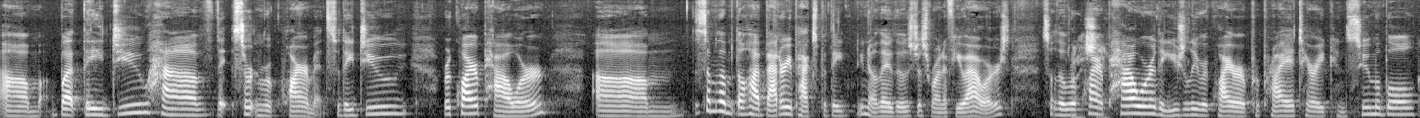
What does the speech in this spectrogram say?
um, but they do have certain requirements. So, they do require power. Um, some of them they'll have battery packs, but they you know they, those just run a few hours. So they'll require power. They usually require a proprietary consumable.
